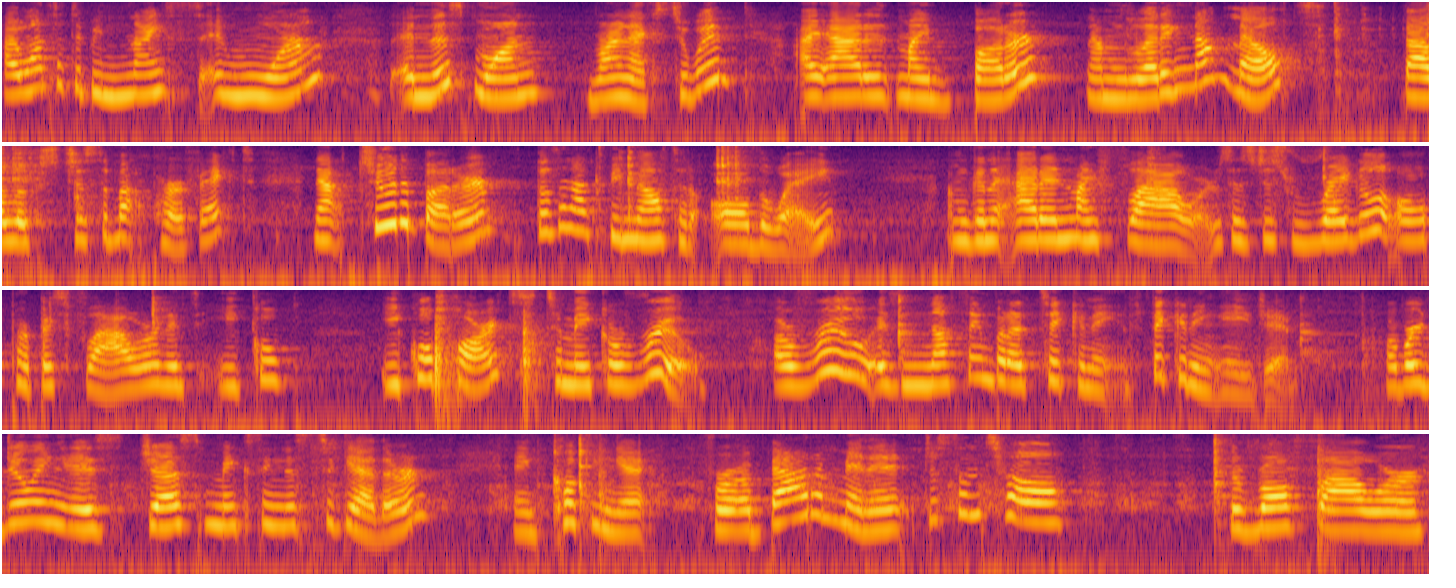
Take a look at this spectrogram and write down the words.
I want it to be nice and warm in this one, right next to it, I added my butter. and I'm letting that melt. That looks just about perfect. Now to the butter, doesn't have to be melted all the way. I'm gonna add in my flour. This is just regular all-purpose flour and it's equal, equal parts to make a roux. A roux is nothing but a thickening, thickening agent. What we're doing is just mixing this together and cooking it for about a minute, just until the raw flour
